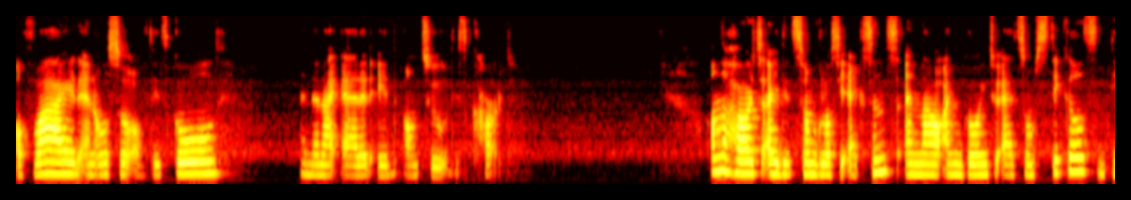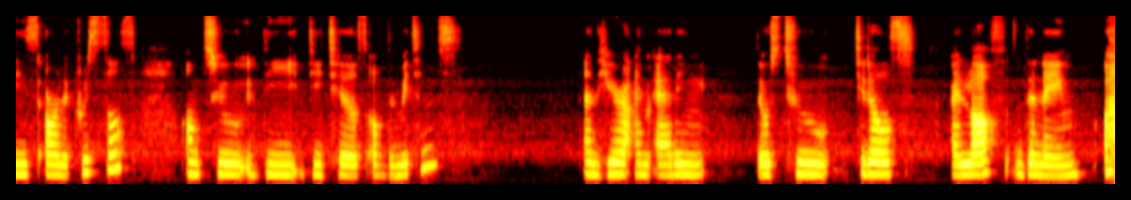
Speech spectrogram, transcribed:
of white and also of this gold. And then I added it onto this card. On the heart I did some glossy accents and now I'm going to add some stickles, these are the crystals, onto the details of the mittens. And here I'm adding those two tittles. I love the name.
